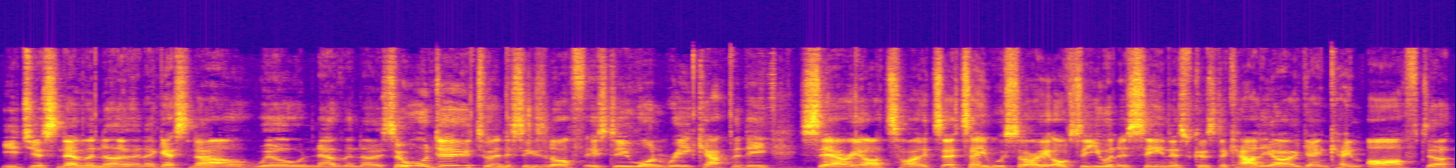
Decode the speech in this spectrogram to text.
you just never know. And I guess now we'll never know. So what we'll do to end the season off is do one recap of the Serie A title, uh, table. Sorry, obviously you wouldn't have seen this because the Cagliari game came after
